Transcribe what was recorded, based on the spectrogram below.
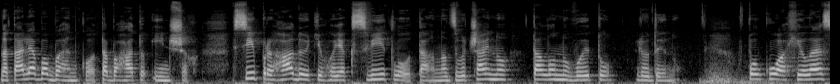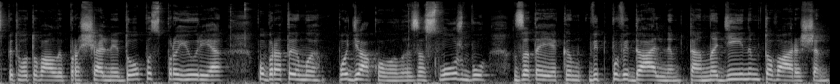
Наталя Бабенко та багато інших. Всі пригадують його як світлу та надзвичайно талановиту людину. В полку Ахілес підготували прощальний допис про Юрія. Побратими подякували за службу, за те, яким відповідальним та надійним товаришем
